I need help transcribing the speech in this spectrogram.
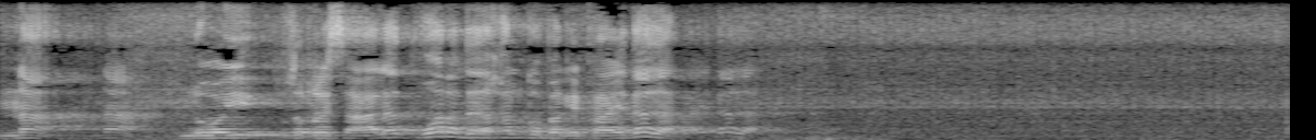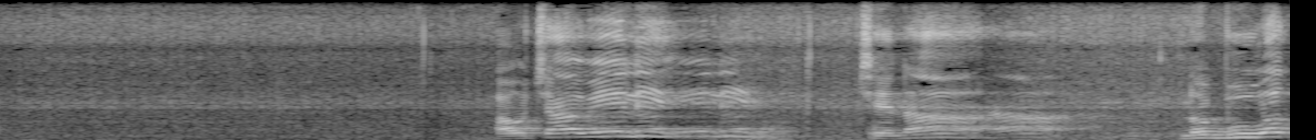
نه نو رسالت غره د خلکو په فائدہ ده او چا ویلی چې نه نبوت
